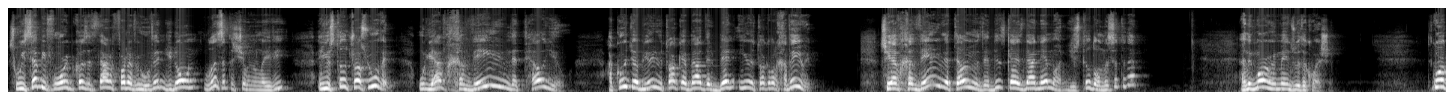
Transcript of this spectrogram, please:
So we said before, because it's not in front of Reuven, you don't listen to Shimon and Levi, and you still trust Reuven. When you have Chaverim that tell you, according to Abiyani, we talk about that Ben Ir talk about Chaverim. So you have Chaverim that tell you that this guy is not Naaman, you still don't listen to them? And the Gemara remains with a question. The Gemara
